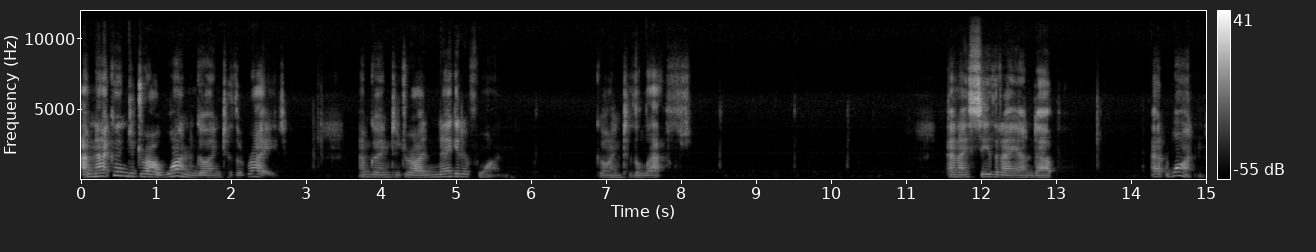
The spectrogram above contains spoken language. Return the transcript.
I'm not going to draw 1 going to the right. I'm going to draw a negative 1 going to the left. And I see that I end up at 1.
